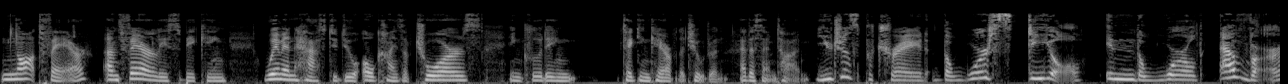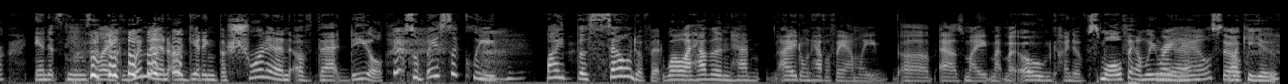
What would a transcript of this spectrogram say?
not fair. Unfairly speaking, women have to do all kinds of chores, including taking care of the children at the same time. You just portrayed the worst deal in the world ever, and it seems like women are getting the short end of that deal. So basically, by the sound of it, well, I haven't had, I don't have a family uh, as my, my my own kind of small family right Yeah. now. So Lucky you.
